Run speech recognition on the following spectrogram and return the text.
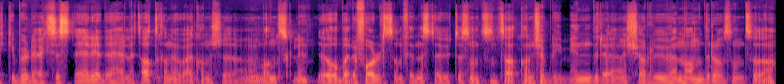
ikke burde eksistere i det hele tatt, kan jo være kanskje vanskelig. Det er jo bare folk som finnes der ute som, som kanskje blir mindre sjalu enn andre, og sånt, så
